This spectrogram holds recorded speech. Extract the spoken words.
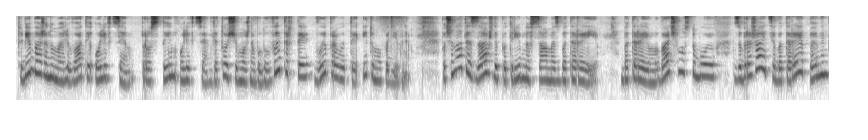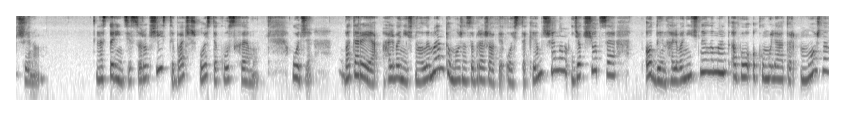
Тобі бажано малювати олівцем, простим олівцем, для того, щоб можна було витерти, виправити і тому подібне. Починати завжди потрібно саме з батареї. Батарею ми бачимо з тобою, зображається батарея певним чином. На сторінці 46 ти бачиш ось таку схему. Отже, Батарея гальванічного елементу можна зображати ось таким чином. Якщо це один гальванічний елемент або акумулятор, можна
